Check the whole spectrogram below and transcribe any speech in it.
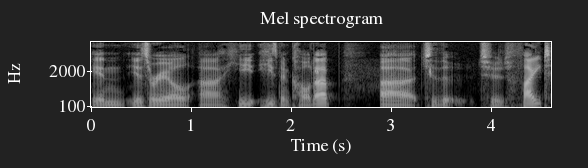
in Israel. Uh, he he's been called up uh, to the to fight.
